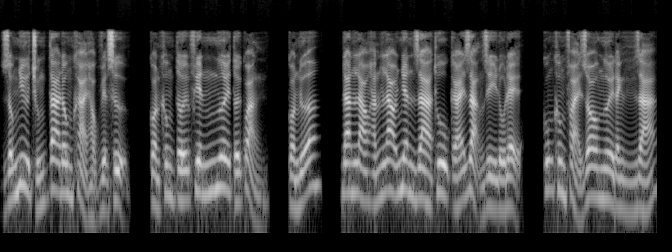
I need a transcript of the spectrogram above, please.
giống như chúng ta Đông Khải học viện sự, còn không tới phiên ngươi tới quảng, còn nữa, đan lao hắn lao nhân ra thu cái dạng gì đồ đệ, cũng không phải do ngươi đánh giá.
